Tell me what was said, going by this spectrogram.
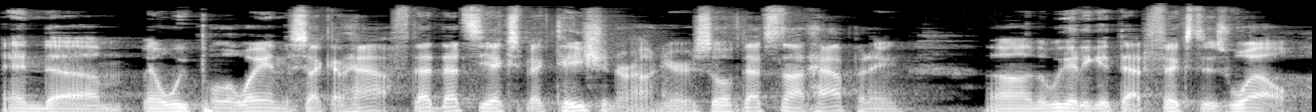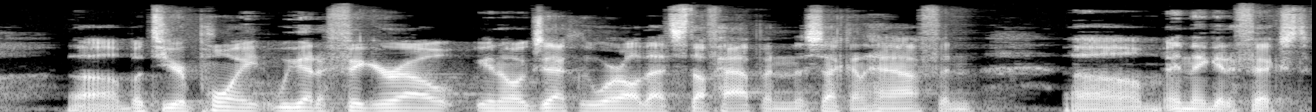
and um, and we pull away in the second half. That that's the expectation around here. So if that's not happening, uh, then we got to get that fixed as well. Uh, but to your point, we got to figure out, you know, exactly where all that stuff happened in the second half, and um, and then get it fixed.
